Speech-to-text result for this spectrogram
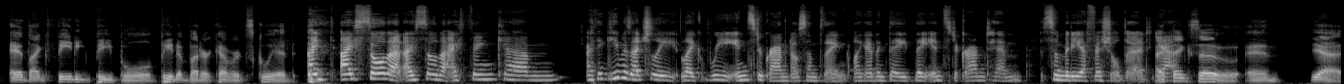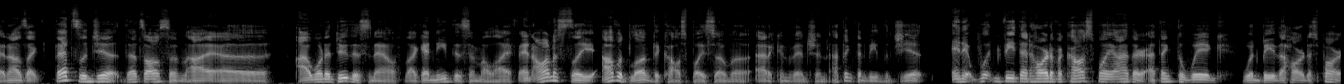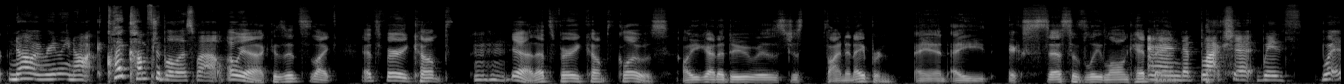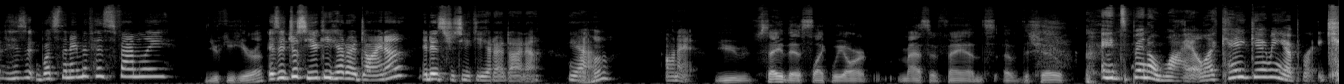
and like feeding people peanut butter covered squid. I I saw that. I saw that. I think um I think he was actually like re-Instagrammed or something. Like I think they they Instagrammed him. Somebody official did. Yeah. I think so. And yeah, and I was like, that's legit. That's awesome. I uh I want to do this now. Like I need this in my life. And honestly, I would love to cosplay Soma at a convention. I think that'd be legit. And it wouldn't be that hard of a cosplay either. I think the wig would be the hardest part. No, really not. Quite comfortable as well. Oh yeah, because it's like it's very comf. hmm Yeah, that's very comf clothes. All you got to do is just find an apron and a excessively long headband. And a black shirt with what is it? What's the name of his family? Yukihira. Is it just Yukihira Diner? It is just Yukihira Diner. Yeah. Uh huh. on it. You say this like we aren't massive fans of the show. It's been a while, okay? Give me a break.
